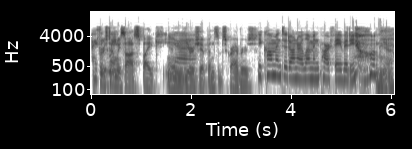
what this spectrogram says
I First time we, we, saw a spike in yeah, viewership and subscribers. He commented on our lemon parfait video. yeah.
